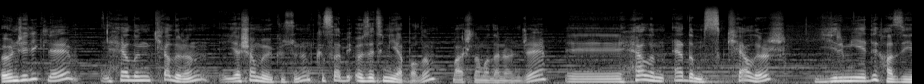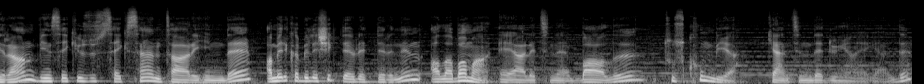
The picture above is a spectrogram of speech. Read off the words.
Öncelikle Helen Keller'ın yaşam öyküsünün kısa bir özetini yapalım başlamadan önce. Ee, Helen Adams Keller 27 Haziran 1880 tarihinde Amerika Birleşik Devletleri'nin Alabama eyaletine bağlı Tuscumbia kentinde dünyaya geldi.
